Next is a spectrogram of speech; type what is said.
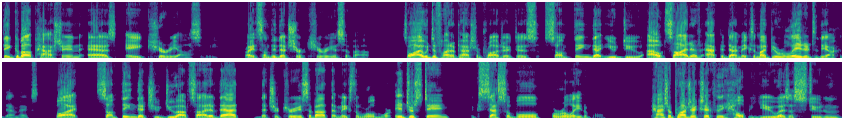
think about passion as a curiosity, right? Something that you're curious about. So I would define a passion project as something that you do outside of academics. It might be related to the academics, but something that you do outside of that, that you're curious about, that makes the world more interesting, accessible, or relatable passion projects actually help you as a student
